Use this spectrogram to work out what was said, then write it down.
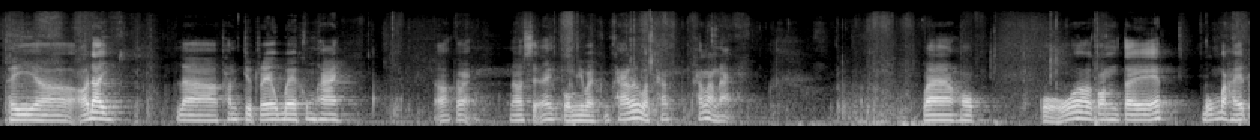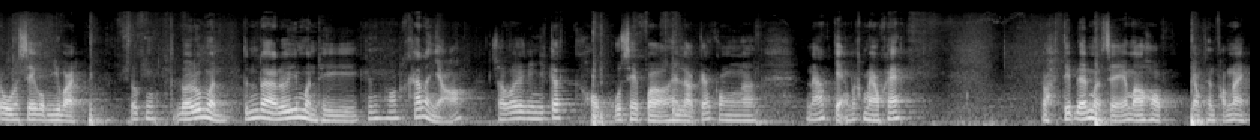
Thì ở đây là thanh trượt reo B02 đó, các bạn nó sẽ gồm như vậy, cũng khá rất là khá khá là nặng. Và hộp của con TS 432SU nó sẽ gồm như vậy. Đối với mình, tính ra đối với mình thì nó khá là nhỏ so với các hộp của Saver hay là các con ờ, nắp chạm bắt mao khác. Rồi, tiếp đến mình sẽ mở hộp trong sản phẩm này.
